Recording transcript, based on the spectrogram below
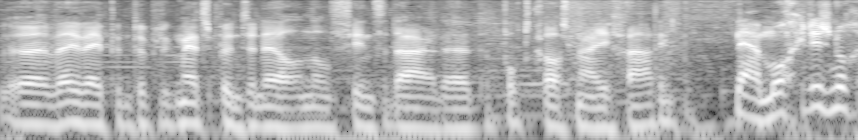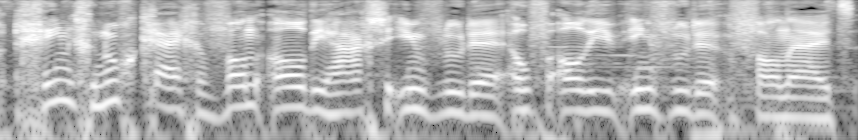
www.publicmatch.nl en dan vindt daar de, de, podcast naar je gading. Nou, mocht je dus nog geen genoeg krijgen van al die Haagse invloeden... of al die invloeden vanuit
